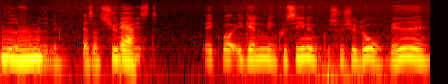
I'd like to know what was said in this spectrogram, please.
videreformidle. Mm. Altså journalist. Ja. Ikke? Hvor igen, min kusine, sociolog, det,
